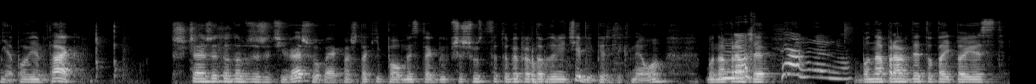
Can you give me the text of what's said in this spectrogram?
Ja powiem tak. Szczerze to dobrze, że ci weszło, bo jak masz taki pomysł, to jakby przy szóstce to by prawdopodobnie ciebie pierdyknęło, bo naprawdę, Na pewno. bo naprawdę tutaj to jest...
